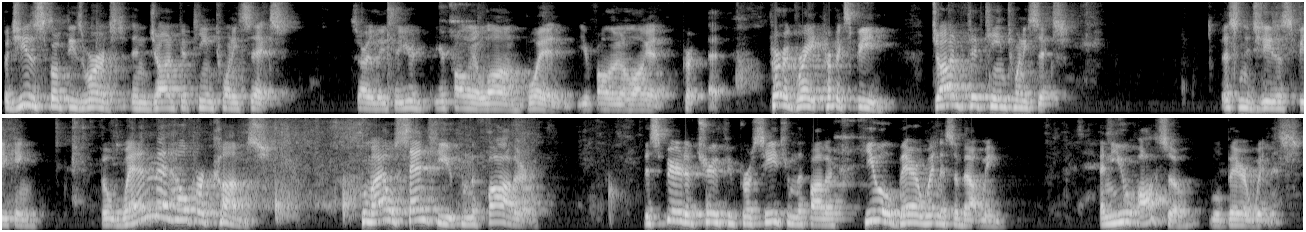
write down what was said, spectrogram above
But Jesus spoke these words in John 15, 26. Sorry, Lisa, you're you're following along. Boy, you're following along at, per, at perfect rate, perfect speed. John 15, 26. Listen to Jesus speaking. But when the Helper comes, whom I will send to you from the Father, the Spirit of truth who proceeds from the Father, he will bear witness about me. And you also will bear witness,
